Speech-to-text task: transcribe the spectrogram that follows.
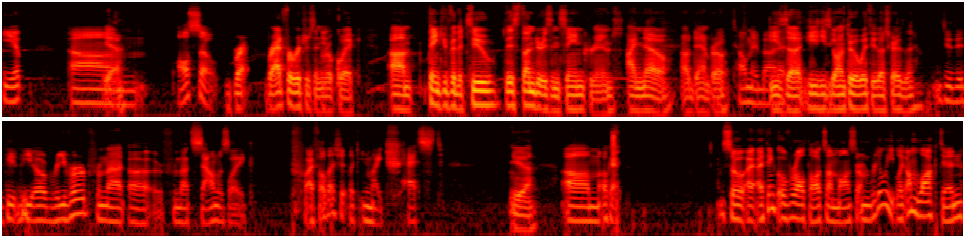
Yep. Um, Also, Brad, Bradford Richardson real quick. Um thank you for the two. This thunder is insane Kreams. I know. Oh damn bro. tell me about He's it. uh he, he's going through it with you. That's crazy. Dude, the the, the uh, reverb from that uh from that sound was like, I felt that shit like in my chest. Yeah. Um, okay. So I, I think overall thoughts on Monster. I'm really like I'm locked in.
